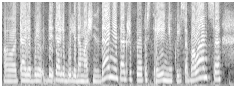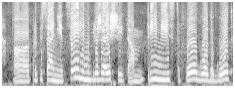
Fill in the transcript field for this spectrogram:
Э, далее, были, далее были домашние задания также по построению колеса баланса, э, прописание целей на ближайшие там, три месяца, полгода, год.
